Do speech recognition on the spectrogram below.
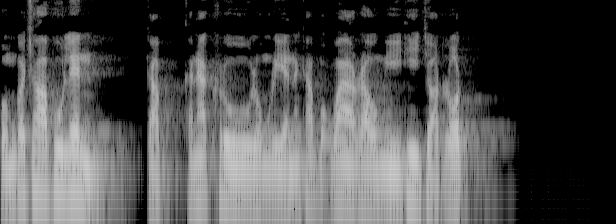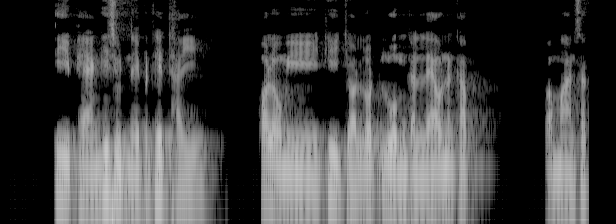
ผมก็ชอบผู้เล่นกับคณะครูโรงเรียนนะครับ บอกว่าเรามีที่จอดรถที่แพงที่สุดในประเทศไทย พราะเรามีที่จอดรถรวมกันแล้วนะครับ ประมาณสัก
